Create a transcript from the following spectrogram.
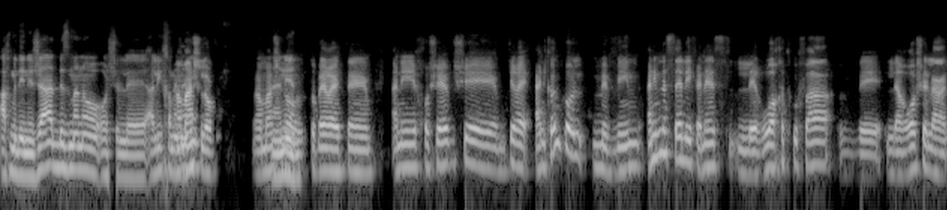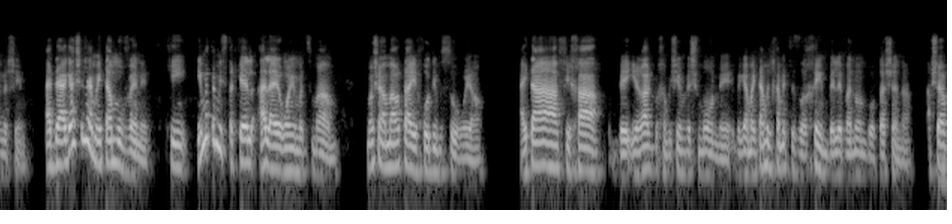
אחמדינג'אד בזמנו, או של אה, עלי חמינאי? ממש לא, ממש מעניין. לא. זאת אומרת, אה, אני חושב ש... תראה, אני קודם כל מבין, אני מנסה להיכנס לרוח התקופה ולראש של האנשים. הדאגה שלהם הייתה מובנת, כי אם אתה מסתכל על האירועים עצמם, כמו שאמרת, האיחוד עם סוריה, הייתה הפיכה בעיראק ב-58' וגם הייתה מלחמת אזרחים בלבנון באותה שנה. עכשיו,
